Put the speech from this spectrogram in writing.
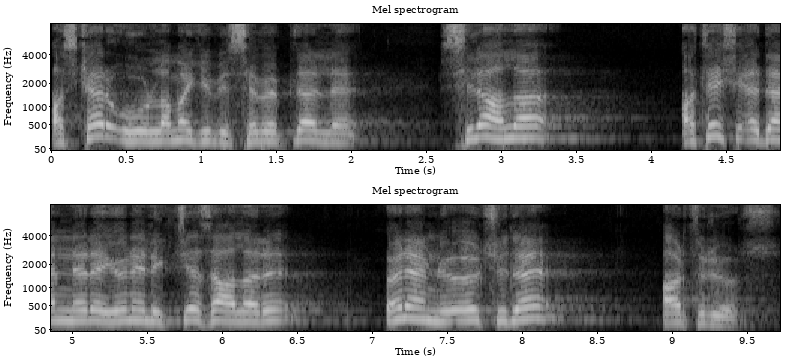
asker uğurlama gibi sebeplerle silahla ateş edenlere yönelik cezaları önemli ölçüde artırıyoruz.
